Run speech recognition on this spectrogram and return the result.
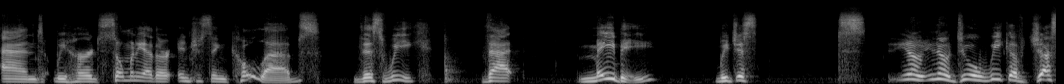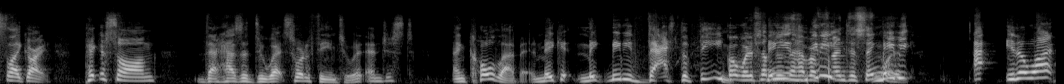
and we heard so many other interesting collabs this week that maybe we just you know you know do a week of just like all right, pick a song that has a duet sort of theme to it, and just and collab it and make it make maybe that's the theme. But what if someone Maybe- doesn't have a maybe- friend to sing maybe, with? I, you know what?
